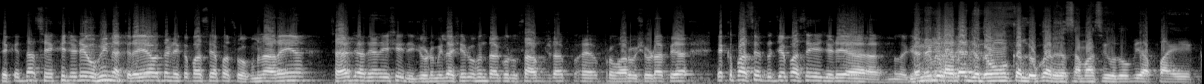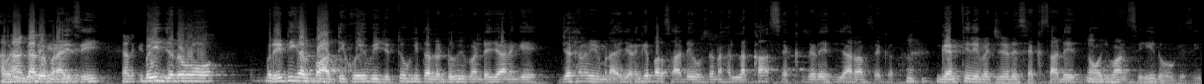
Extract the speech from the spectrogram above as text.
ਤੇ ਕਿਦਾਂ ਸਿੱਖ ਜਿਹੜੇ ਉਹੀ ਨੱਚ ਰਹੇ ਆ ਉਦੋਂ ਇੱਕ ਪਾਸੇ ਆਪਾਂ ਸ਼ੋਕ ਮਨਾ ਰਹੇ ਆ ਸਾਹਿਬਜ਼ਾਦਿਆਂ ਦੀ ਸ਼ਹੀਦੀ ਜੋੜ ਮੇਲਾ ਸ਼ੁਰੂ ਹੁੰਦਾ ਗੁਰੂ ਸਾਹਿਬ ਜਿਹੜਾ ਪਰਿਵਾਰ ਵਿਛੋੜਾ ਪਿਆ ਇੱਕ ਪਾਸੇ ਦੂਜੇ ਪਾਸੇ ਜਿਹੜੇ ਆ ਮਤਲਬ ਮੈਨੂੰ ਵੀ ਲੱਗਦਾ ਜਦੋਂ ਕੱਲੂ ਘਰ ਦਾ ਸਮਾਂ ਸੀ ਉਦੋਂ ਵੀ ਆਪਾਂ ਇਹ ਵੀਡੀਓ ਕੀਤੀ ਬਣਾਈ ਸੀ। ਬਈ ਜਦੋਂ ਪੋਲੀਟੀਕਲ ਪਾਰਟੀ ਕੋਈ ਵੀ ਜਿੱਤੂਗੀ ਤਾਂ ਲੱਡੂ ਵੀ ਵੰਡੇ ਜਾਣਗੇ ਜਸ਼ਨ ਵੀ ਮਨਾਏ ਜਾਣਗੇ ਪਰ ਸਾਡੇ ਉਸ ਦਿਨ ਲੱਖਾਂ ਸਿੱਖ ਜਿਹੜੇ ਹਜ਼ਾਰਾਂ ਸਿੱਖ ਗਿਣਤੀ ਦੇ ਵਿੱਚ ਜਿਹੜੇ ਸਿੱਖ ਸਾਡੇ ਨੌਜਵਾਨ ਸ਼ਹੀਦ ਹੋ ਗਏ ਸੀ।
